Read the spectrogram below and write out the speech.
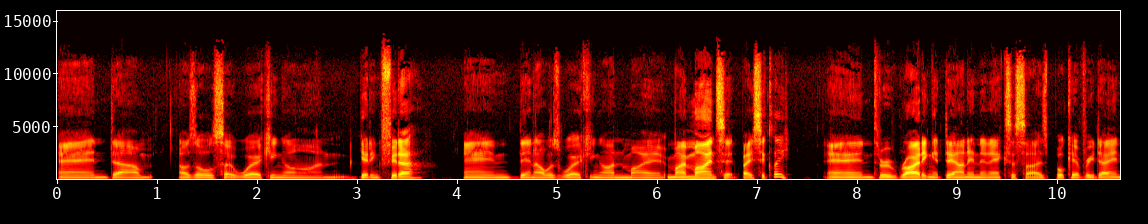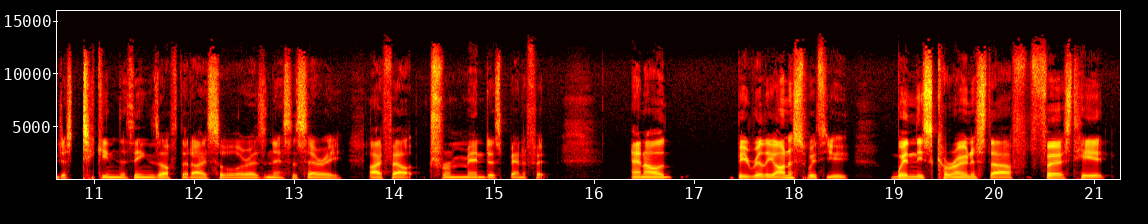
And um, I was also working on getting fitter, and then I was working on my my mindset basically. And through writing it down in an exercise book every day and just ticking the things off that I saw as necessary, I felt tremendous benefit. And I'll be really honest with you, when this corona stuff first hit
